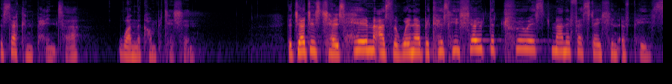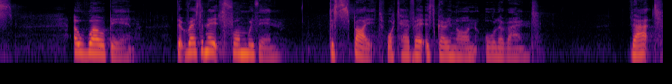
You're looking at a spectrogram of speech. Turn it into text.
the second painter, won the competition. The judges chose him as the winner because he showed the truest manifestation of peace, a well being that resonates from within, despite whatever is going on all around. That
